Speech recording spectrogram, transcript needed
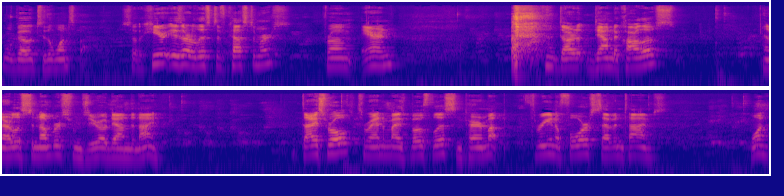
will go to the one spot. So here is our list of customers from Aaron down to Carlos, and our list of numbers from zero down to nine. Dice roll to randomize both lists and pair them up. Three and a four, seven times. One.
